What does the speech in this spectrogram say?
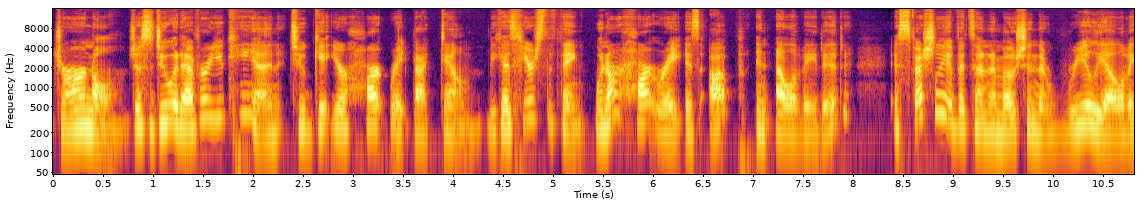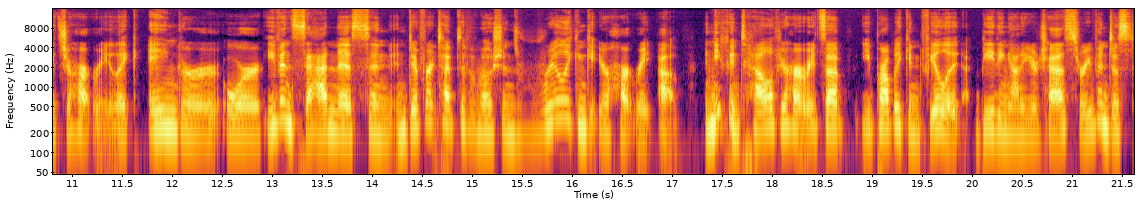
Journal. Just do whatever you can to get your heart rate back down. Because here's the thing when our heart rate is up and elevated, especially if it's an emotion that really elevates your heart rate, like anger or even sadness and, and different types of emotions, really can get your heart rate up. And you can tell if your heart rate's up. You probably can feel it beating out of your chest, or even just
